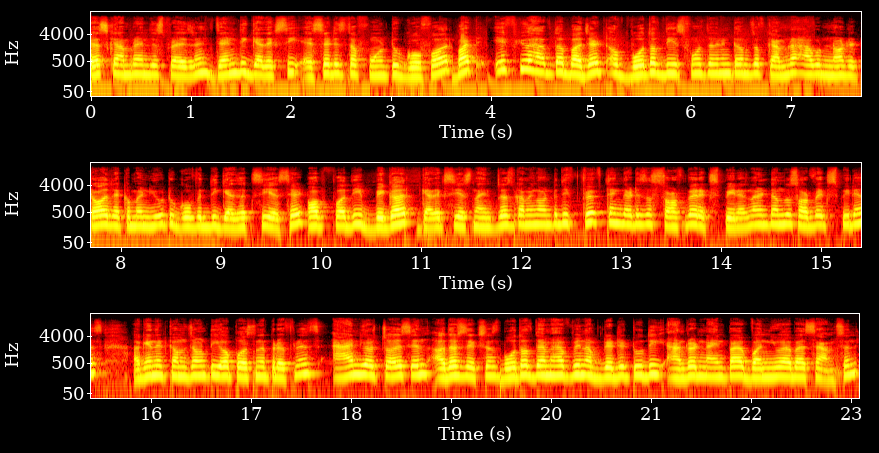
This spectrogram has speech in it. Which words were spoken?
best camera in this price range then the Galaxy S8 is the phone to go for. But if you have the budget of both of these phones then in terms of camera I would not at all recommend you to go with the Galaxy S8 or for the bigger Galaxy S9 Plus. Coming on to the fifth thing that is the software experience. Now in terms of software experience again it comes down to your personal preference and your choice in other sections. Both of them have been upgraded to the android 9 Pie one ui by samsung.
